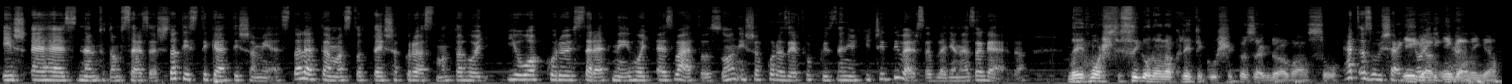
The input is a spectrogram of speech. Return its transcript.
és ehhez nem tudom, szerzett statisztikát is, ami ezt alátámasztotta, és akkor azt mondta, hogy jó, akkor ő szeretné, hogy ez változzon, és akkor azért fog küzdeni, hogy kicsit diversebb legyen ez a gárda. De itt most szigorúan a kritikusi közegről van szó. Hát az újságíró, igen. Igen, igen, igen.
